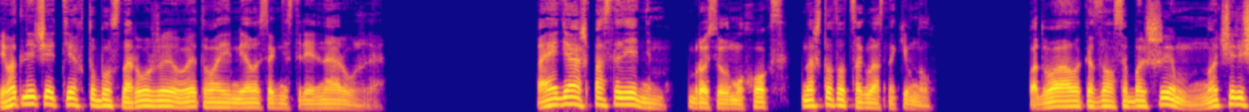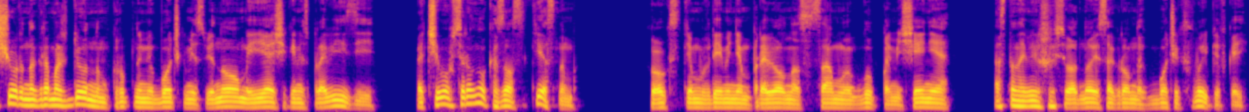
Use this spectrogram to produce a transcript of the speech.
И в отличие от тех, кто был снаружи, у этого имелось огнестрельное оружие. «Пойдёшь последним», — бросил ему Хокс, на что тот согласно кивнул. Подвал оказался большим, но чересчур нагромождённым крупными бочками с вином и ящиками с провизией, отчего все равно казался тесным. Хокс тем временем провел нас в самую глубь помещения, остановившись у одной из огромных бочек с выпивкой.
